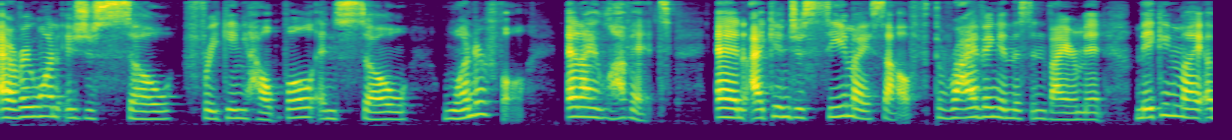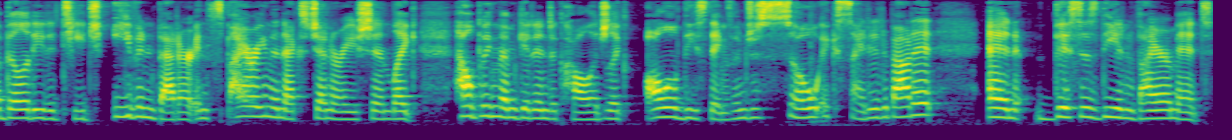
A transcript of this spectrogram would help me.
Everyone is just so freaking helpful and so wonderful. And I love it. And I can just see myself thriving in this environment, making my ability to teach even better, inspiring the next generation, like helping them get into college, like all of these things. I'm just so excited about it. And this is the environment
